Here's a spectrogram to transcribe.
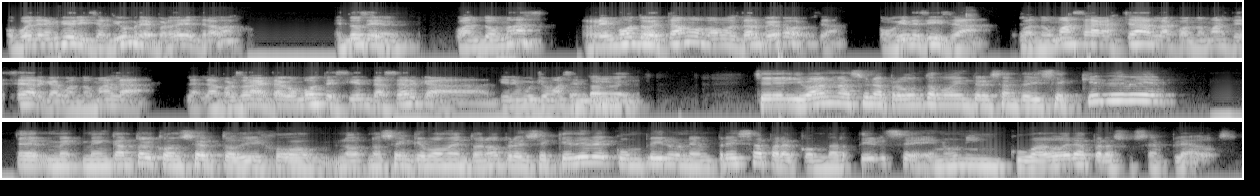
o puedes tener miedo de la incertidumbre de perder el trabajo. Entonces, cuando más remotos estamos, vamos a estar peor. O sea, como bien decís, cuando más hagas charlas, cuando más te cerca, cuando más la, la, persona que está con vos te sienta cerca, tiene mucho más sentido. Che, Iván hace una pregunta muy interesante. Dice, ¿qué debe eh, me, encantó el concepto, dijo, no, sé en qué momento, ¿no? Pero dice, ¿qué debe cumplir una empresa para convertirse en una incubadora para sus empleados?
